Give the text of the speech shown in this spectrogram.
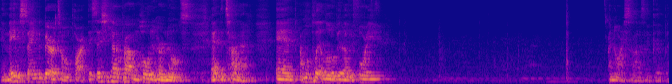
and Mavis sang the baritone part. They said she had a problem holding her notes at the time. And I'm going to play a little bit of it for you. I know our sound isn't good, but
